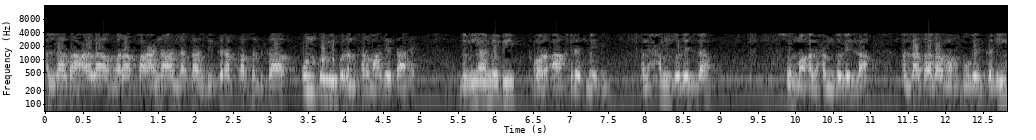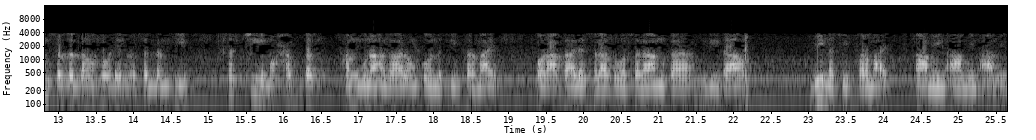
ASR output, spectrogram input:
اللہ تعالی ورفعنا لتا ذکر کا صدقہ ان کو بھی بلند فرما دیتا ہے۔ دنیا میں بھی اور آخرت میں بھی۔ الحمد للہ سم الحمد للہ اللہ تعالی محبوب کریم صلی اللہ علیہ وسلم کی سچی محبت ہم گناہ گاروں کو نصیب فرمائے اور آقا علیہ السلاۃ والسلام کا دیدار بھی نصیب فرمائے۔ آمین آمین آمین۔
